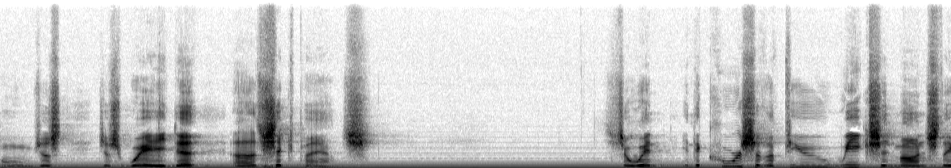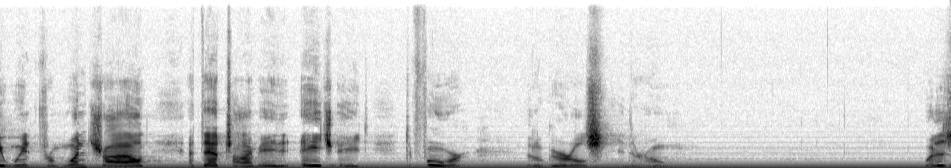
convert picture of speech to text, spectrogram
home, just just weighed uh, uh, six pounds. So when in the course of a few weeks and months, they went from one child at that time, age eight, to four little girls in their home. What is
